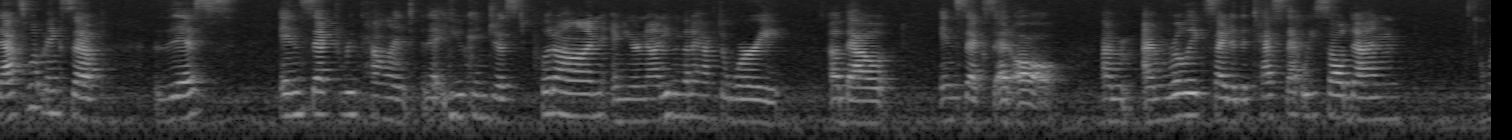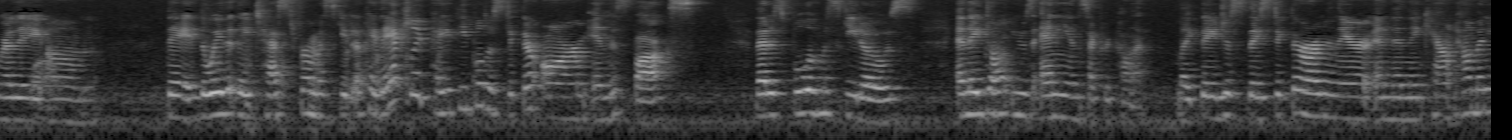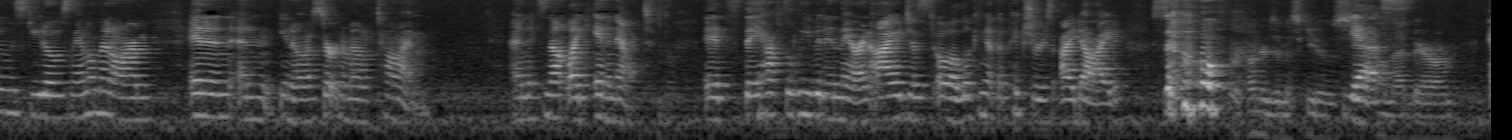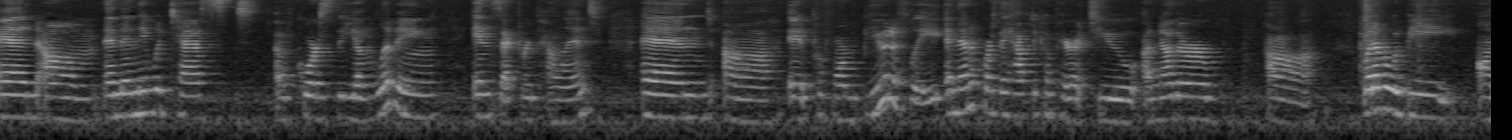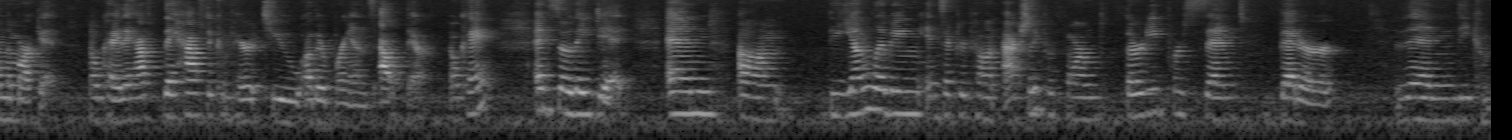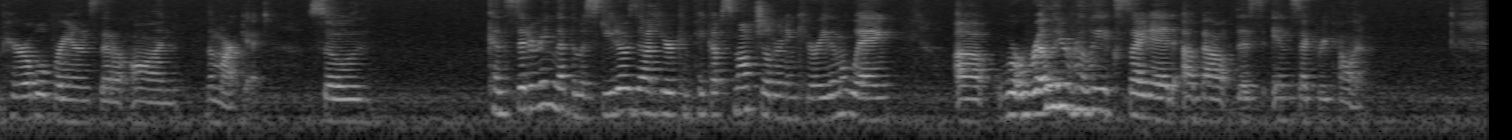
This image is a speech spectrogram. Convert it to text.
That's what makes up this insect repellent that you can just put on and you're not even going to have to worry about insects at all. I'm, I'm really excited. The test that we saw done where they um, they the way that they test for mosquitoes. okay they actually pay people to stick their arm in this box that is full of mosquitoes and they don't use any insect repellent like they just they stick their arm in there and then they count how many mosquitoes land on that arm in and you know a certain amount of time and it's not like in and out it's they have to leave it in there and i just oh looking at the pictures i died so or hundreds of mosquitoes yes. on that bare arm and um, and then they would test of course the young living insect repellent and uh, it performed beautifully. And then, of course, they have to compare it to another, uh, whatever would be on the market. Okay, they have they have to compare it to other brands out there. Okay, and so they did, and um, the Young Living insect repellent actually performed thirty percent better than the comparable brands that are on the market. So considering that the mosquitoes out here can pick up small children and carry them away, uh, we're really, really excited about this insect repellent.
